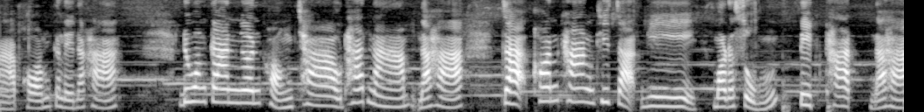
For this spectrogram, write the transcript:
มาพร้อมกันเลยนะคะ ดวงการเงินของชาวธาตุน้ำนะคะ จะค่อนข้างที่จะมีมรสุมติดขัดนะคะ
